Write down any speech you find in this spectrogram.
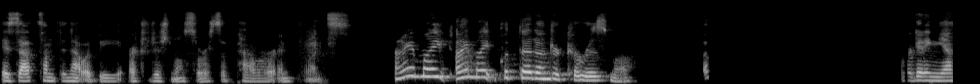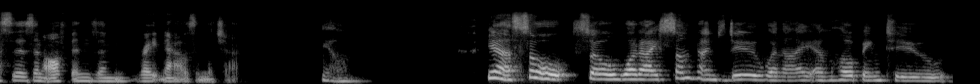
Is that something that would be a traditional source of power or influence? I might, I might put that under charisma. We're getting yeses and offens and right nows in the chat. Yeah. Yeah, so so what I sometimes do when I am hoping to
